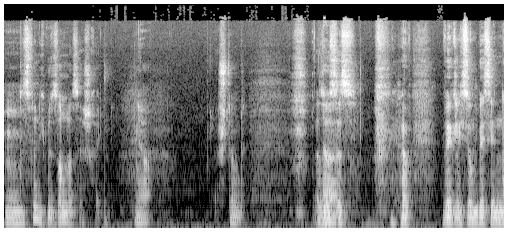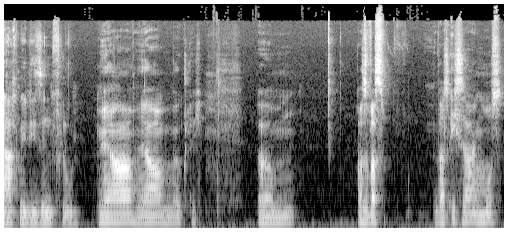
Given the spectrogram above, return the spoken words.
Mhm. Das finde ich besonders erschreckend. Ja, stimmt. Also äh, es ist ja, wirklich so ein bisschen nach mir die Sinnflut. Ja, ja, möglich. Ähm, also was, was ich sagen muss,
